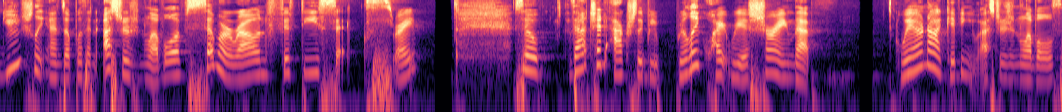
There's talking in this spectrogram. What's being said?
usually ends up with an estrogen level of somewhere around 56, right? So that should actually be really quite reassuring that we are not giving you estrogen levels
